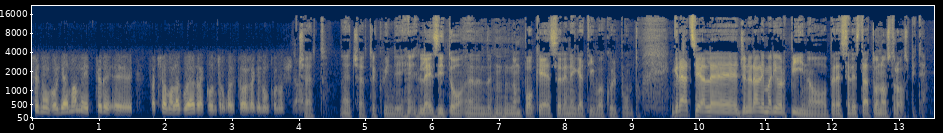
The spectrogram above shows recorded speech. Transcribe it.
Se non vogliamo ammettere, eh, facciamo la guerra contro qualcosa che non conosciamo. Certo, eh, certo e quindi l'esito eh, non può che essere negativo a quel punto. Grazie al generale Mario Arpino per essere stato nostro ospite.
